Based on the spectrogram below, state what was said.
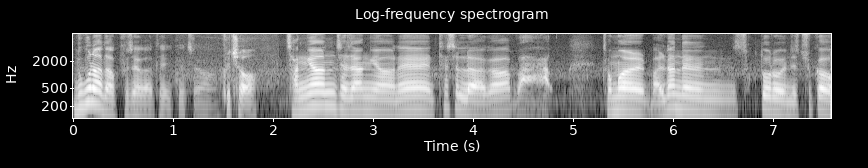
누구나 다 부자가 돼 있겠죠. 그렇죠. 작년 재작년에 테슬라가 막 정말 말도 안 되는 속도로 이제 주가가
